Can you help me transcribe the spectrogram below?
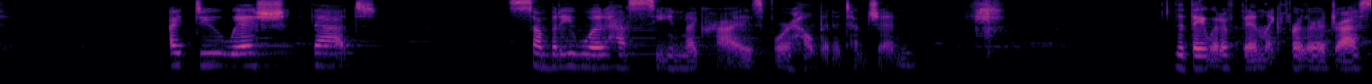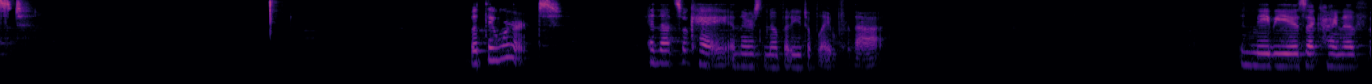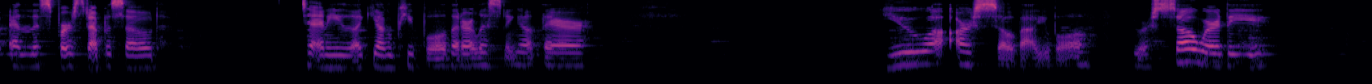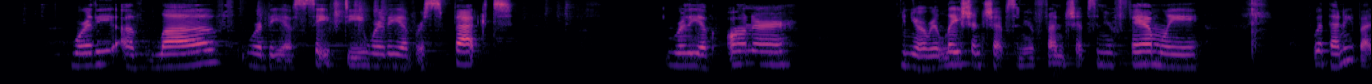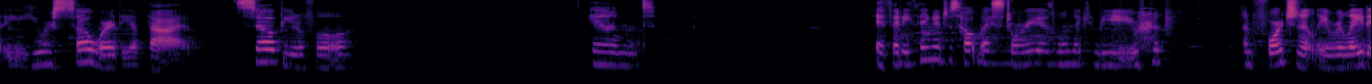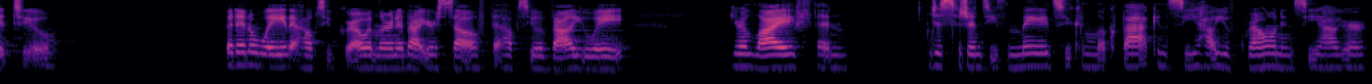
I do wish that somebody would have seen my cries for help and attention. That they would have been like further addressed. But they weren't. And that's okay. And there's nobody to blame for that. And maybe as I kind of end this first episode to any like young people that are listening out there, you are so valuable. You are so worthy. Worthy of love, worthy of safety, worthy of respect, worthy of honor in your relationships and your friendships and your family with anybody. You are so worthy of that. So beautiful. And if anything, I just hope my story is one that can be unfortunately related to, but in a way that helps you grow and learn about yourself, that helps you evaluate your life and decisions you've made so you can look back and see how you've grown and see how you're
